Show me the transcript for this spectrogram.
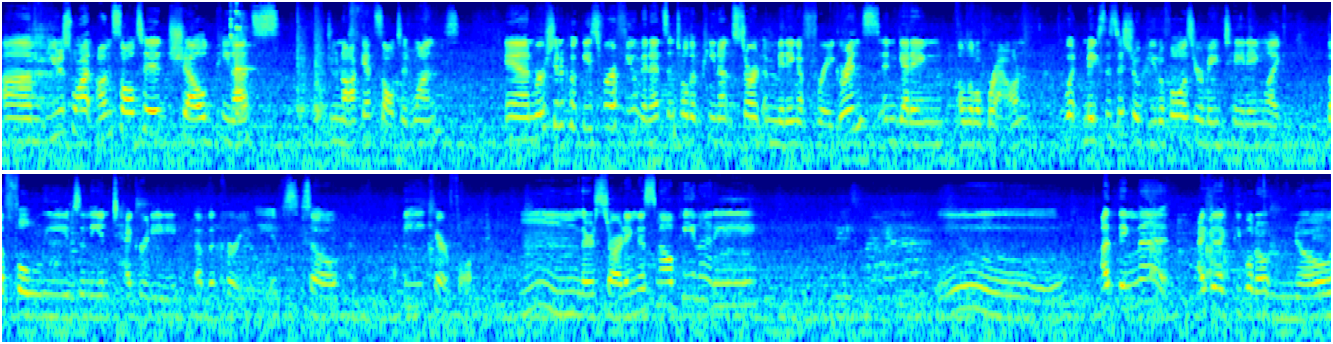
Um, you just want unsalted, shelled peanuts. Do not get salted ones. And we're just gonna cook these for a few minutes until the peanuts start emitting a fragrance and getting a little brown. What makes this dish so beautiful is you're maintaining like the full leaves and the integrity of the curry leaves. So be careful. Mmm, they're starting to smell peanutty. Ooh. A thing that I feel like people don't know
